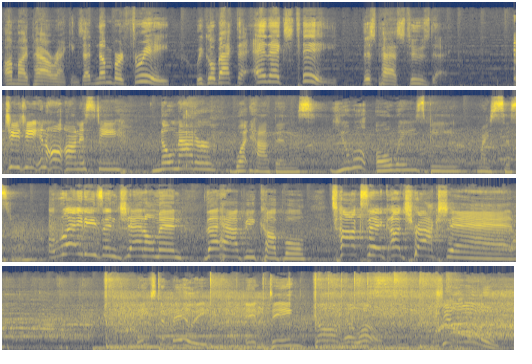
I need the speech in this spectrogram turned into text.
on my power rankings. At number three, we go back to NXT this past Tuesday. Gigi, in all honesty, no matter what happens, you will always be my sister. Ladies and gentlemen, the happy couple, Toxic Attraction. Thanks to Bailey and Ding Dong Hello. She, oh!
